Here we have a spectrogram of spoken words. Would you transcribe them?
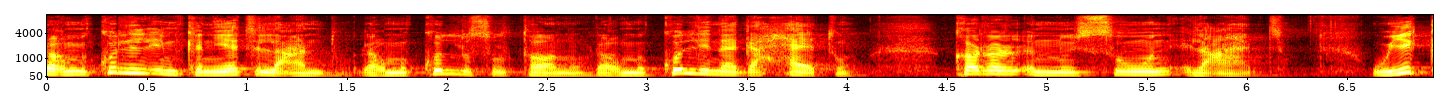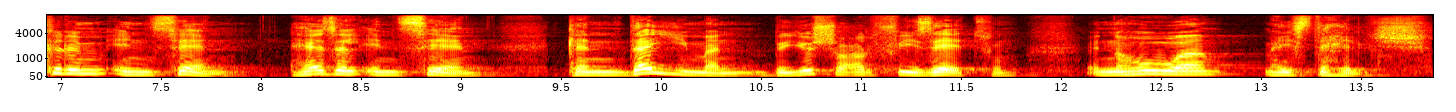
رغم كل الإمكانيات اللي عنده رغم كل سلطانه رغم كل نجاحاته قرر إنه يصون العهد ويكرم إنسان هذا الإنسان كان دايما بيشعر في ذاته إن هو ما يستاهلش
